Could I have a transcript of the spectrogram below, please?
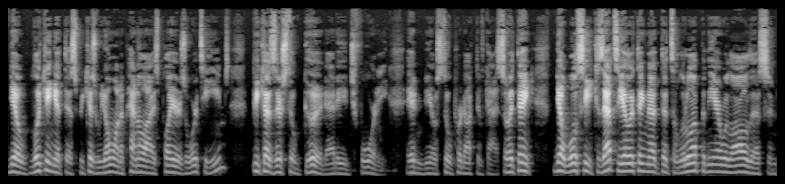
you know, looking at this because we don't want to penalize players or teams because they're still good at age 40 and you know still productive guys. So I think you know we'll see because that's the other thing that that's a little up in the air with all of this, and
